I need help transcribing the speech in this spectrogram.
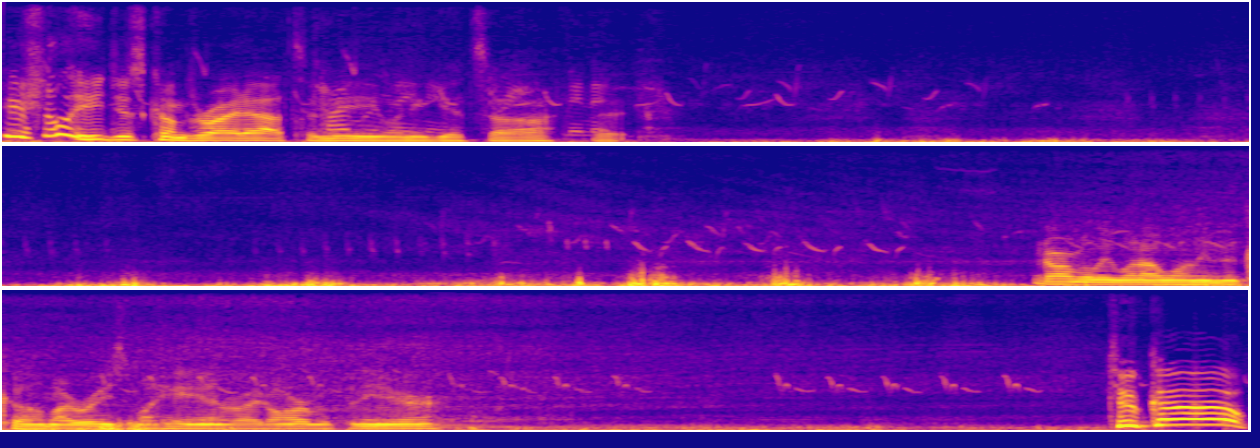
Usually he just comes right out to me when he gets off. But minutes. Normally when I want him to come, I raise my hand, right arm up in the air. Tuco!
